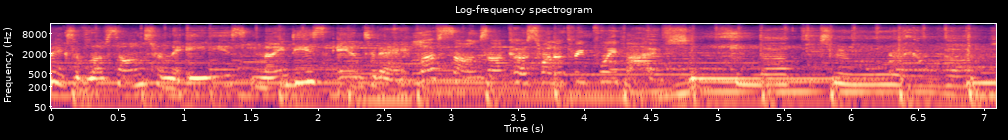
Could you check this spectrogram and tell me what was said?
mix of love songs from the 80s, 90s, and today. Love songs on KOST 103.5.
